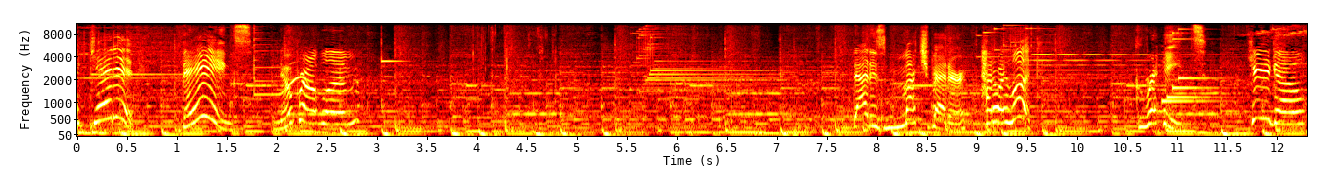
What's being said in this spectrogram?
I get it! Thanks! No problem. That is much better. How do I look? Great! Here you go!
